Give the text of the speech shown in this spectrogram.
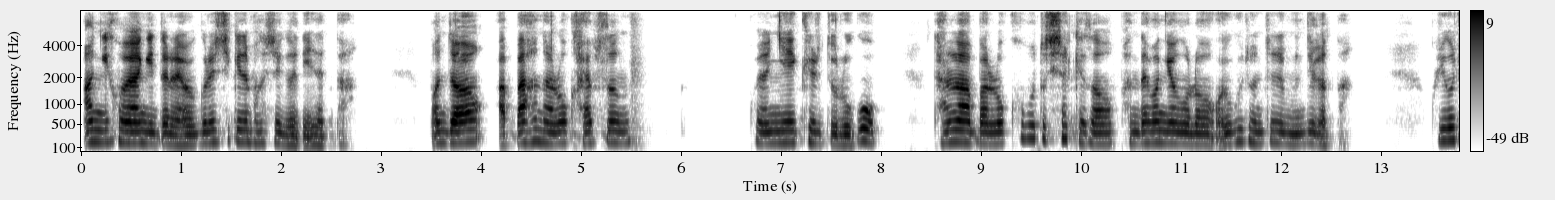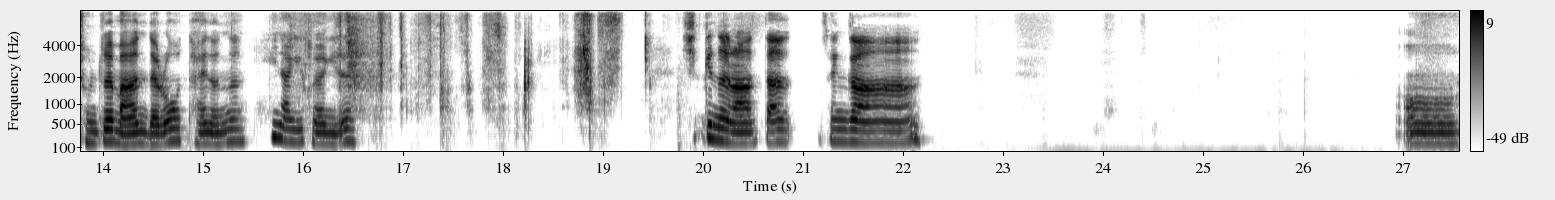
아기 고양이들의 얼굴을 시키는 방식은 이랬다. 먼저 아빠 하나로 가엾은 고양이의 귀를 누르고 다른 아빠로 코부터 시작해서 반대 방향으로 얼굴 전체를 문질렀다. 그리고 좀 전에 말한 대로 다이너는 흰 아기 고양이를 시키느라 딴 생각 어,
